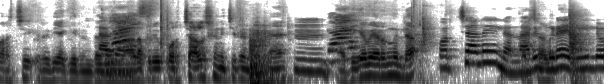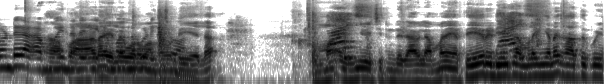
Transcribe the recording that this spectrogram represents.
കുറച്ച് റെഡിയാക്കിയിട്ടുണ്ട്. കുറച്ചാൾ ക്ഷണിച്ചിട്ടുണ്ട്. അധികം പേരൊന്നുമില്ല. കുറച്ചാളേ ഇല്ല എന്നാലും ഇവിടെ ഇലയിലോണ്ട് അമ്മ ഇല കുറവാണ് ഇല. അമ്മ എരിഞ്ഞു വെച്ചിട്ടുണ്ട് രാവിലെ. അമ്മ നേരത്തെ റെഡിയാക്കി നമ്മളിങ്ങനെ കാത്തു പോയി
